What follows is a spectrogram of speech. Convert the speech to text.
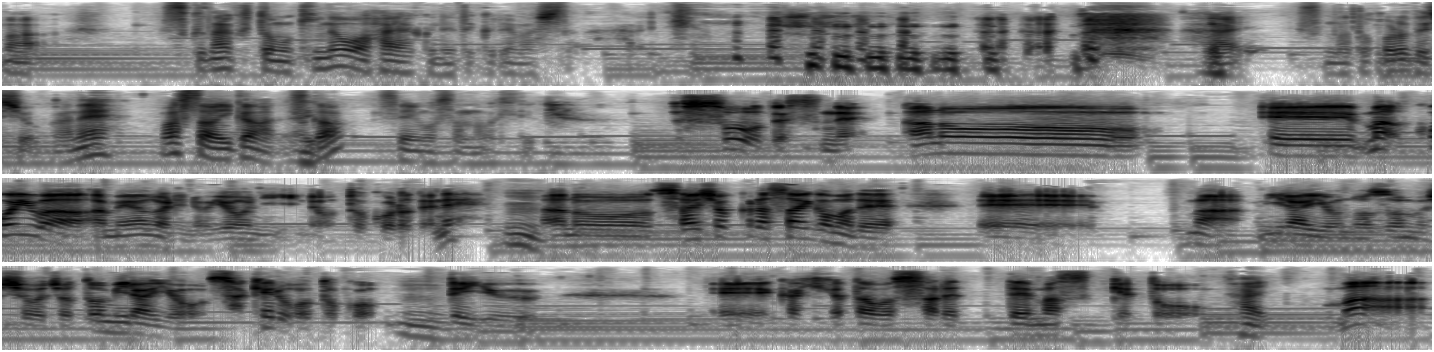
まあ、少なくとも昨日は早く寝てくれました。はい。はい。そんなところでしょうかね。マスターはいかがですか？聖子さんのお一人。そうですね。あのーえーまあ、恋は雨上がりのようにのところでね、うん。あのー最初から最後まで、えーまあ、未来を望む少女と未来を避ける男うんっていう、えー書き方をされてますけど、はい。まあ、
